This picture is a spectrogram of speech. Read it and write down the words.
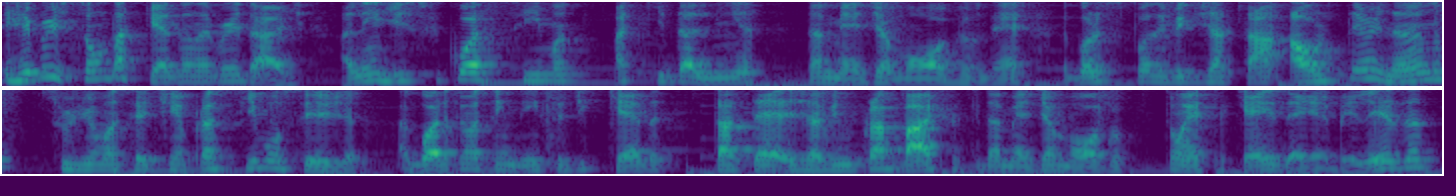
reversão da queda, na verdade. Além disso, ficou acima aqui da linha da média móvel, né? Agora vocês podem ver que já está alternando, surgiu uma setinha para cima, ou seja, agora tem uma tendência de queda, tá até já vindo para baixo aqui da média móvel. Então essa é a ideia, beleza?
